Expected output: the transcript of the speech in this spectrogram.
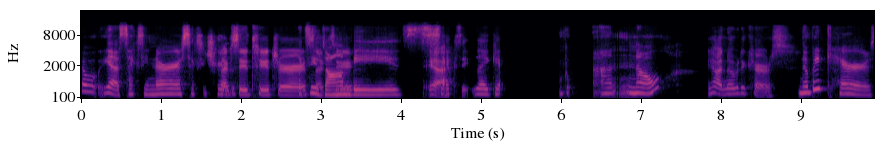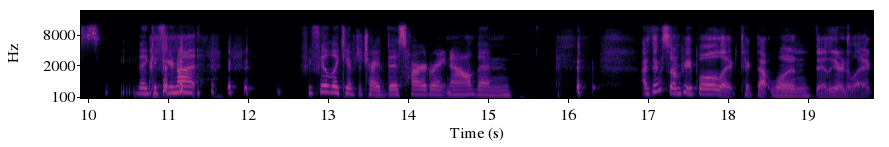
oh yeah, sexy nurse, sexy cheerleader, Sexy teacher. sexy, zombies, Yeah. sexy like uh, no, Yeah, nobody cares. nobody cares. Like if you're not if you feel like you have to try this hard right now, then I think some people like take that one year to like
